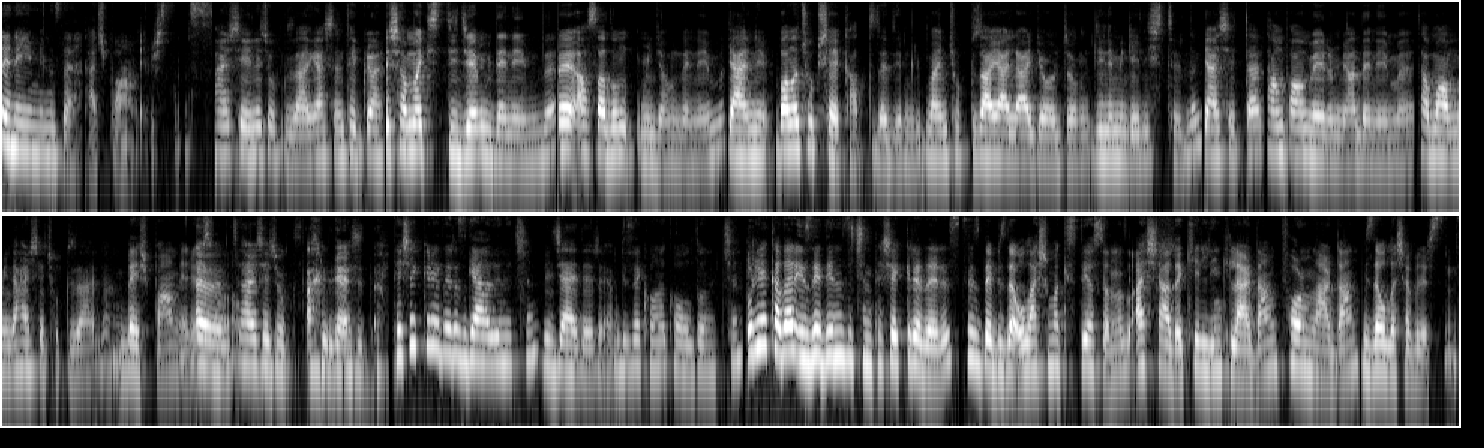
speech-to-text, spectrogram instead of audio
deneyiminize kaç puan verirsiniz? Her şeyle çok güzel. Gerçekten tekrar yaşamak isteyeceğim bir deneyimdi. Ve asla da unutmayacağım deneyimi. Yani bana çok şey kattı dediğim gibi. Ben çok güzel yerler gördüm. Dilimi geliştirdim. Gerçekten tam puan veririm ya deneyime. Tamamıyla her şey çok güzeldi. 5 puan veriyorsun. Evet, her şey çok güzeldi gerçekten. Teşekkür ederiz geldiğin için. Rica ederim. Bize konuk olduğun için. Buraya kadar izlediğiniz için teşekkür ederiz. Siz de bize ulaşmak istiyorsanız aşağıdaki linklerden, formlardan bize ulaşabilirsiniz.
